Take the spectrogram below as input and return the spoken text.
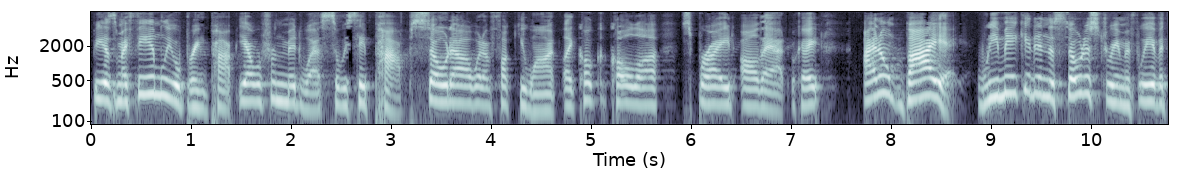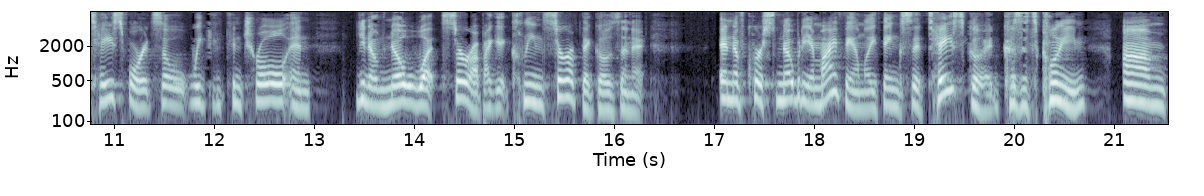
because my family will bring pop. Yeah, we're from the Midwest, so we say pop, soda, whatever fuck you want, like Coca Cola, Sprite, all that. Okay. I don't buy it. We make it in the SodaStream if we have a taste for it, so we can control and, you know, know what syrup. I get clean syrup that goes in it. And of course, nobody in my family thinks it tastes good because it's clean. Um,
